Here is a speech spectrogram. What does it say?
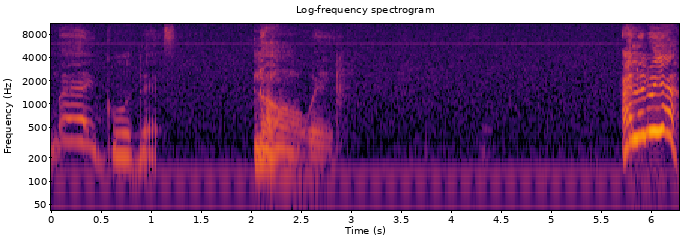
my goodness. Non, ouais. Alléluia.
